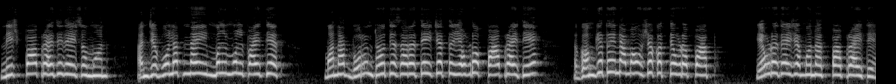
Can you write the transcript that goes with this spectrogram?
निष्पाप राहते त्याचं मन. आणि जे बोलत नाही मुलमुल पाहतात. मनात भरून ठेवते सारं त्याच्यात एवढं पाप राहते. गंगेतही ना मावू शकत तेवढं पाप. एवढं त्याच्या मनात पाप राहते.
